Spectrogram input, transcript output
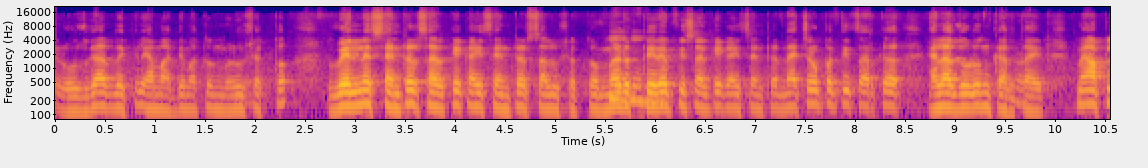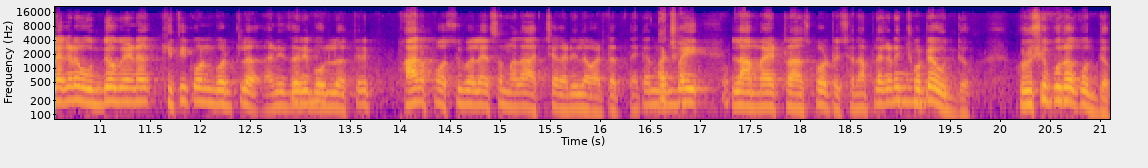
रोजगार देखील ह्या माध्यमातून मिळू शकतो. वेलनेस सेंटरसारखे काही सेंटर्स चालू शकतो. मड थेरपीसारखे काही सेंटर नॅचरोपॅथीसारखं ह्याला जोडून करता येईल. मग आपल्याकडे उद्योग येणं किती कोण बोललं आणि जरी बोललं तरी फार पॉसिबल आहे असं मला आजच्या घडीला वाटत नाही. कारण मुंबई लांब आहे ट्रान्सपोर्टेशन आपल्याकडे छोटे उद्योग कृषीपूरक उद्योग.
